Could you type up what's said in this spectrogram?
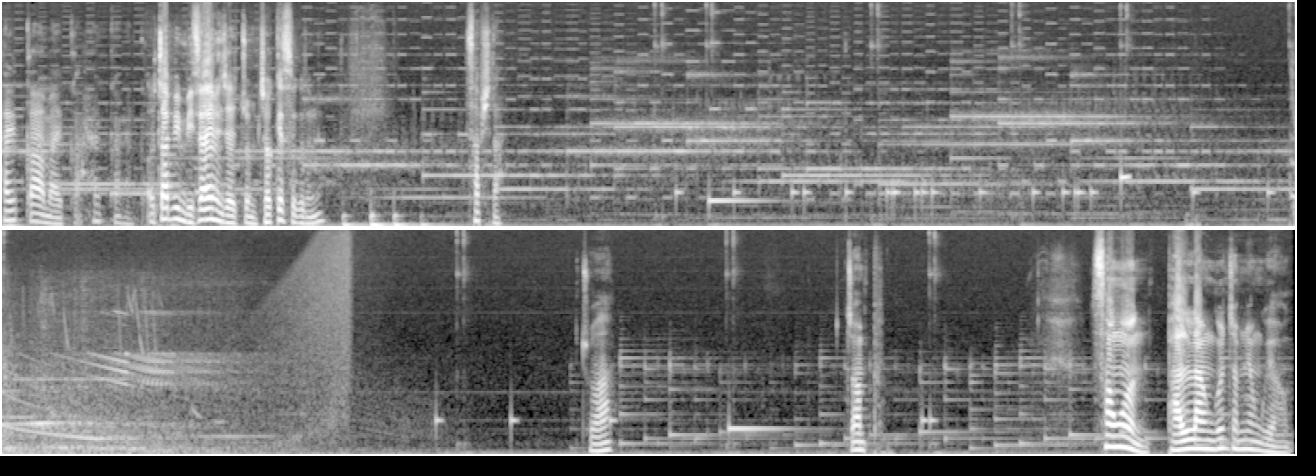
할까 말까 할까 말까. 어차피 미사일은 이제 좀 적게 쓰거든요. 삽시다. 좋아. 점프. 성운 반란군 점령구역.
